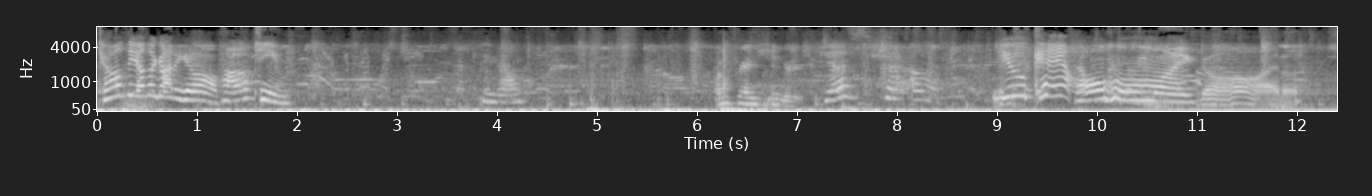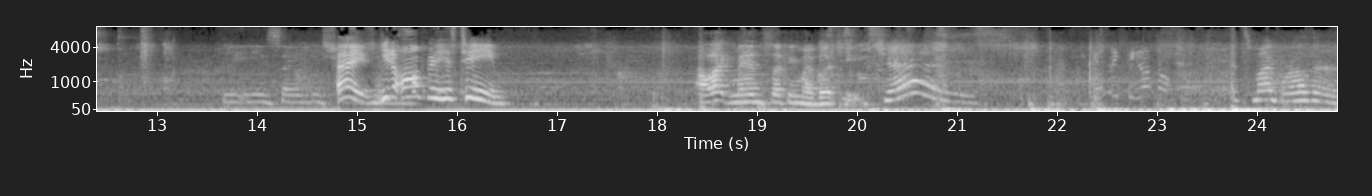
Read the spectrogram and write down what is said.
Tell the other guy to get off. Huh? Team. No. I'm transgender. Just shut up. You can't. Oh my my god. He, he's saying he's. Hey, get off of his team. I like men sucking my butt cheeks. Yes. It's my brother.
